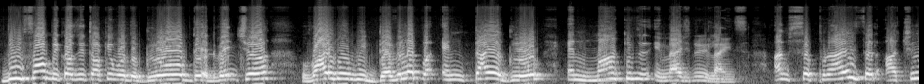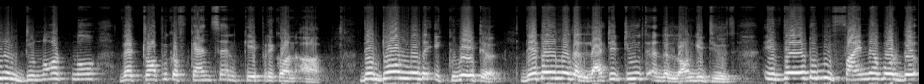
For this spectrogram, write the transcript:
B4 because we're talking about the globe, the adventure, why don't we develop an entire globe and mark it with imaginary lines? I'm surprised that our children do not know where Tropic of Cancer and Capricorn are. They don't know the equator. They don't know the latitudes and the longitudes. If they are to be finding about their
